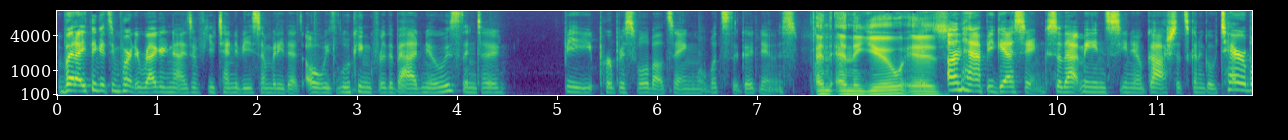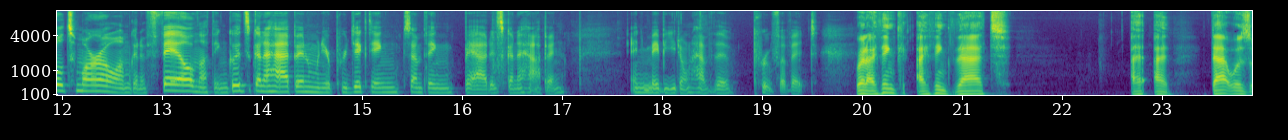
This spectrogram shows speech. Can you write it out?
But I think it's important to recognize if you tend to be somebody that's always looking for the bad news, then to be purposeful about saying, "Well, what's the good news?" And and the you is unhappy guessing. So that means, you know, gosh, that's going to go terrible tomorrow. I'm going to fail. Nothing good's going to happen when you're predicting something bad is going to happen. And maybe you don't have the proof of it. But I think I think that I, I that was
